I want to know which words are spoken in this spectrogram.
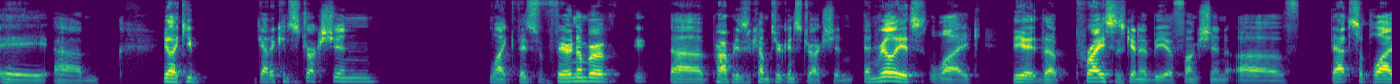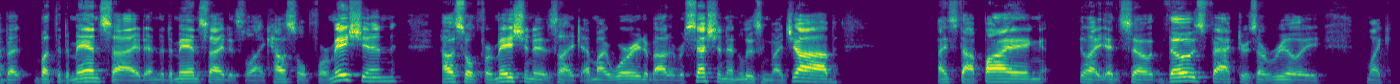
a, um, you like you got a construction, like there's a fair number of, uh, properties that come through construction and really it's like the, the price is going to be a function of that supply, but, but the demand side and the demand side is like household formation. Household formation is like, am I worried about a recession and losing my job? I stop buying like, and so those factors are really like,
